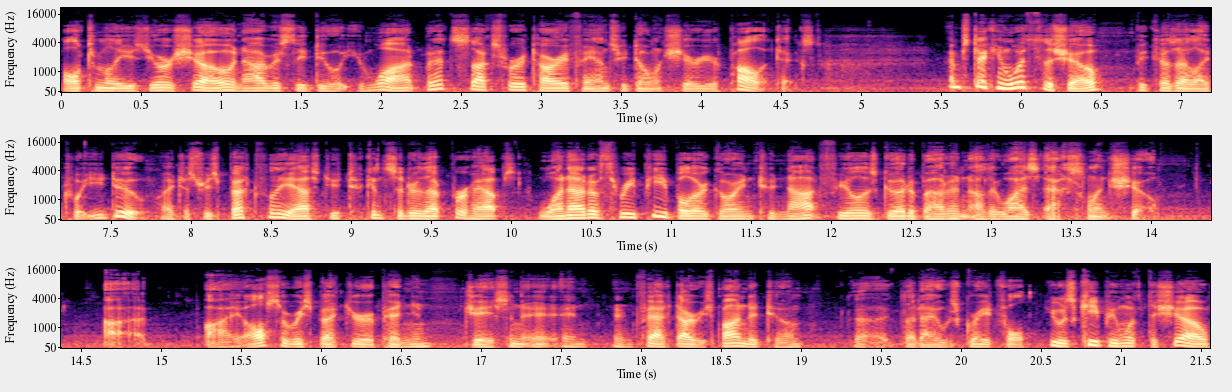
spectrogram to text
Ultimately, it's your show, and obviously do what you want, but it sucks for Atari fans who don't share your politics. I'm sticking with the show because I liked what you do. I just respectfully asked you to consider that perhaps one out of three people are going to not feel as good about an otherwise excellent show. Uh, I also respect your opinion, Jason, and in fact, I responded to him uh, that I was grateful. He was keeping with the show.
